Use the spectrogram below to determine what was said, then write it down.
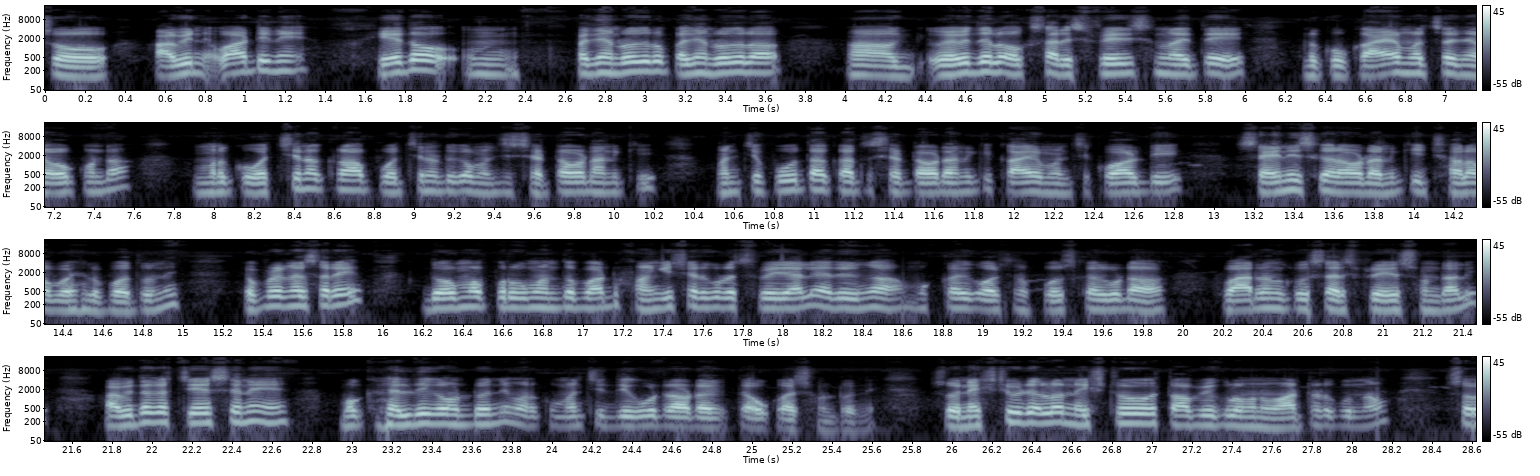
సో అవి వాటిని ఏదో పదిహేను రోజులు పదిహేను రోజుల వ్యవధిలో ఒకసారి స్ప్రే చేసినట్లయితే మనకు కాయం వచ్చని అవ్వకుండా మనకు వచ్చిన క్రాప్ వచ్చినట్టుగా మంచి సెట్ అవ్వడానికి మంచి పూత కథ సెట్ అవ్వడానికి కాయ మంచి క్వాలిటీ సైనీస్గా రావడానికి చాలా బాగా హెల్ప్ అవుతుంది ఎప్పుడైనా సరే దోమ పురుగుమంతో పాటు ఫంగిసైడ్ కూడా స్ప్రే చేయాలి. అదేవిధంగా మొక్కకి కావాల్సిన పోషకాలు కూడా వారానికి ఒకసారి స్ప్రే చేసి ఉండాలి. ఆ విధంగా చేస్తేనే మొక్క హెల్తీగా ఉంటుంది మనకు మంచి దిగుబడి రావడానికి అవకాశం ఉంటుంది. సో నెక్స్ట్ వీడియోలో నెక్స్ట్ టాపిక్లో మనం మాట్లాడుకుందాం. సో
